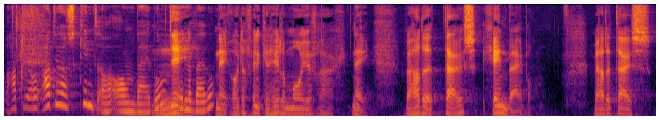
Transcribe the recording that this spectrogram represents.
had u, al, had u als kind al, een Bijbel? Nee, Kinderbijbel? nee. Oh, dat vind ik een hele mooie vraag. Nee, we hadden thuis geen Bijbel. We hadden thuis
